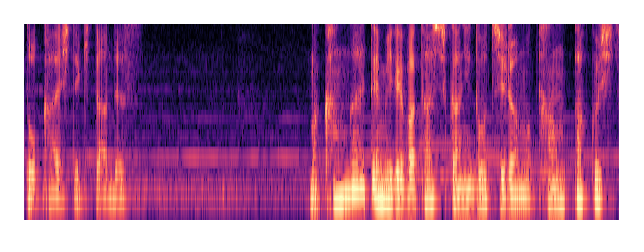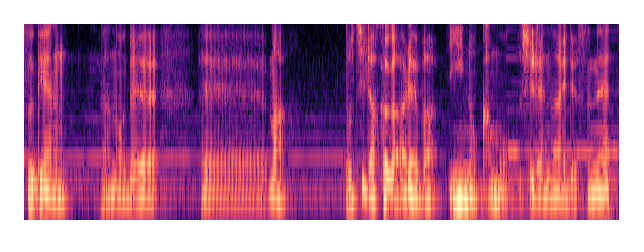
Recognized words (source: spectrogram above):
と返してきたんです、まあ、考えてみれば確かにどちらもタンパク質源なので、えー、まあどちらかがあればいいのかもしれないですね。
